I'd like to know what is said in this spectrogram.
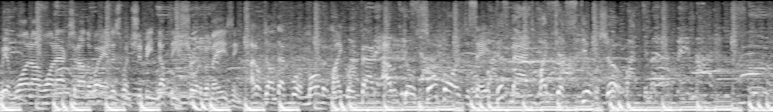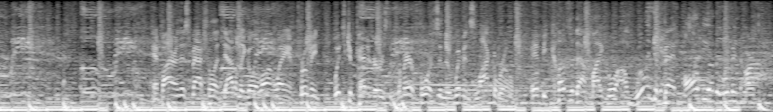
We have one-on-one action on the way, and this one should be nothing short of amazing. I don't doubt that for a moment, Michael. In fact, I would go so far as to say this match might just steal the show. And Byron, this match will undoubtedly go a long way in proving which competitor is the premier force in the women's locker room. And because of that, Michael, I'm willing to bet all the other women are...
